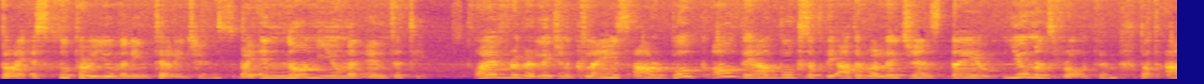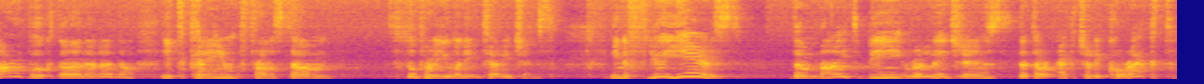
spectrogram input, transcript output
by a superhuman intelligence, by a non human entity. Every religion claims our book, all the other books of the other religions, they humans wrote them. But our book, no, no, no, no, no. It came from some superhuman intelligence. In a few years, there might be religions that are actually correct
